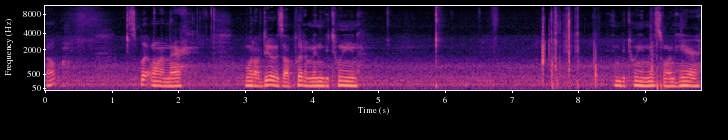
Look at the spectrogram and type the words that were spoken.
Oh, split one there. What I'll do is I'll put them in between in between this one here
